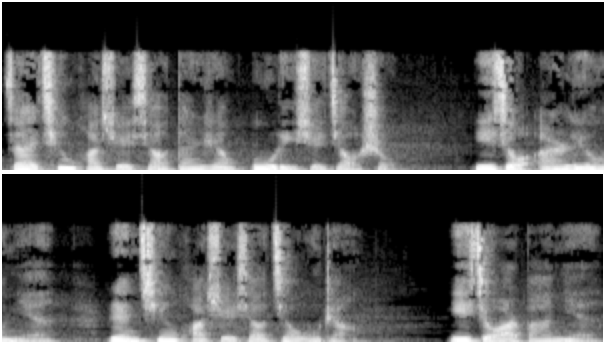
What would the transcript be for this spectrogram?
在清华学校担任物理学教授。一九二六年任清华学校教务长。一九二八年，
